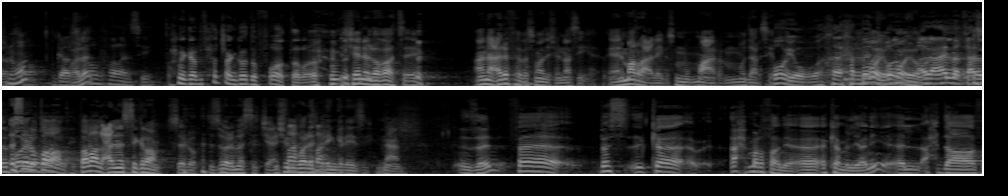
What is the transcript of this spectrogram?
شنو هو؟ قارسون ولد؟ بالفرنسي إحنا قاعد نتحكي عن God of War ترى دشينا لغات إيه أنا أعرفها بس ما أدري شو ناسيها يعني مر علي بس مو- ما أعرف مو دارسها بويو. بويو بويو أنا أعلق على اسألوا طلال. طلال على الانستغرام. اسألوا. دزوا له مسج يعني شنو صح، ولد صح. بالانجليزي نعم. زين ف بس ك مرة ثانية أه، أكمل يعني. الأحداث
